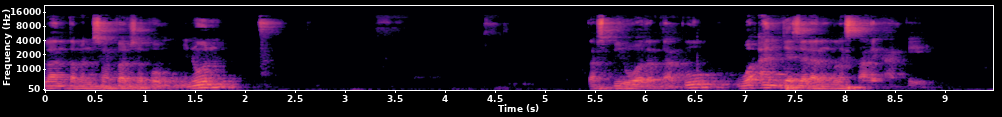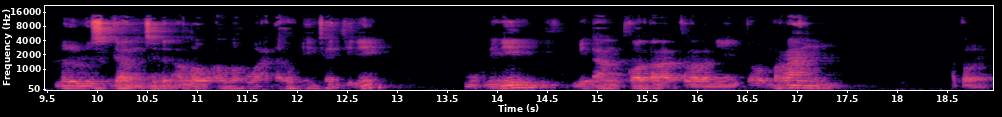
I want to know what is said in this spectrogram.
lan temen sabar sapa mukminun tasbir wa tataku wa anjazalan nglestarekake meluluskan sinten Allah Allah wa adahu ing janjine mukminin bi angqatalat kelawan yen merang. Atau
